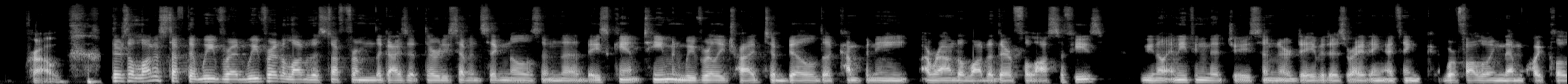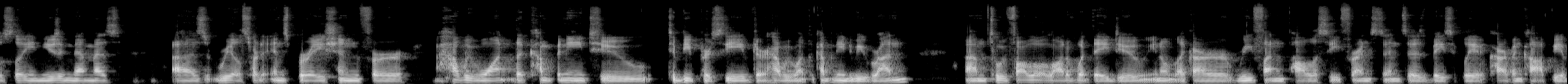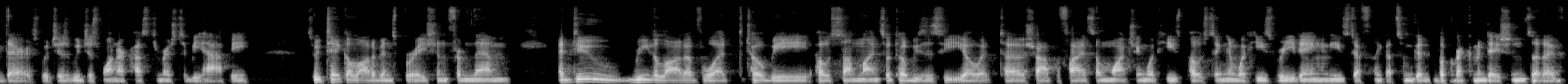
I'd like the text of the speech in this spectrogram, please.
There's a lot of stuff that we've read. We've read a lot of the stuff from the guys at 37 Signals and the Basecamp team, and we've really tried to build a company around a lot of their philosophies. You know, anything that Jason or David is writing, I think we're following them quite closely and using them as as real sort of inspiration for how we want the company to to be perceived or how we want the company to be run. Um, so we follow a lot of what they do. You know, like our refund policy, for instance, is basically a carbon copy of theirs, which is we just want our customers to be happy. So we take a lot of inspiration from them. I do read a lot of what Tobi posts online. So Tobi's the CEO at uh, Shopify. So I'm watching what he's posting and what he's reading. And he's definitely got some good book recommendations that I've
